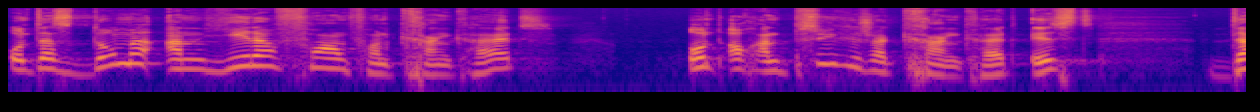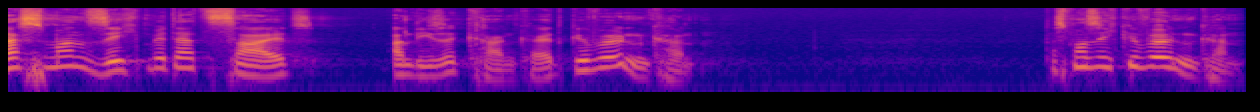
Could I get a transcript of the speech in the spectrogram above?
Und das Dumme an jeder Form von Krankheit und auch an psychischer Krankheit ist, dass man sich mit der Zeit an diese Krankheit gewöhnen kann. Dass man sich gewöhnen kann.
